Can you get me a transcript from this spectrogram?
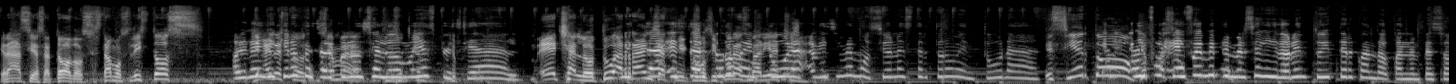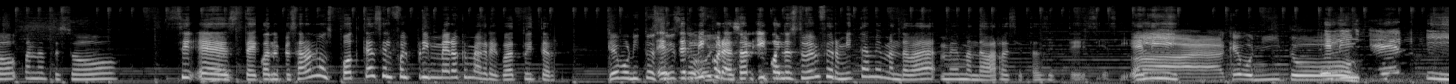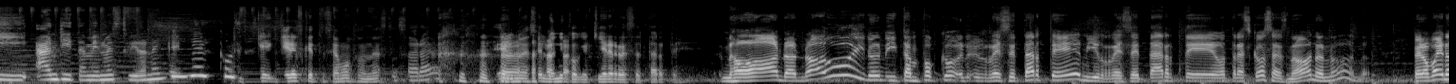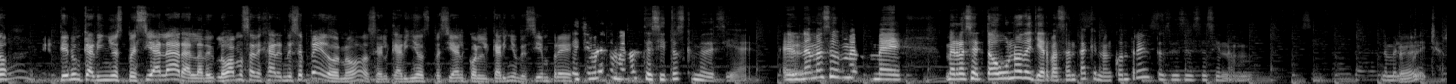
Gracias a todos. ¿Estamos listos? Oigan, yo quiero empezar con un saludo muy especial. Échalo, tú Está- arráncate está como si fueras mariachi. Ventura. A mí sí me emociona estar Arturo Ventura. Es cierto. Él, ¿Qué él fue, él fue mi primer seguidor en Twitter cuando, cuando empezó, cuando empezó, sí, este, cuando empezaron los podcasts, él fue el primero que me agregó a Twitter. Qué bonito es Está esto. en mi oye. corazón. Y cuando estuve enfermita me mandaba, me mandaba recetas de té y así. Ah, qué bonito. él y, él y Angie también me estuvieron ahí. Ay, ay, cosas. ¿Qué- ¿Quieres que te seamos honestos, Sara? Él no es el único que quiere recetarte. No, no, no, uy, no, y tampoco recetarte ni recetarte otras cosas, no, no, no, no. Pero bueno, tiene un cariño especial, Ara, la de- lo vamos a dejar en ese pedo, ¿no? O sea, el cariño especial con el cariño de siempre. Y sí me tomé los tecitos que me decía. ¿eh? Él Eh. nada más me, me, me recetó uno de hierba santa que no encontré, entonces ese sí no, no me lo ¿Eh? pude echar.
